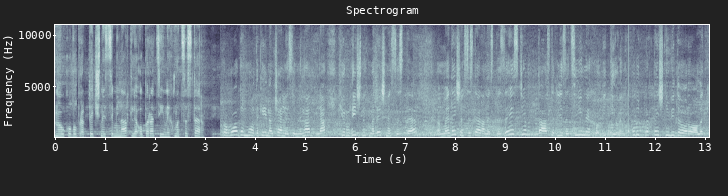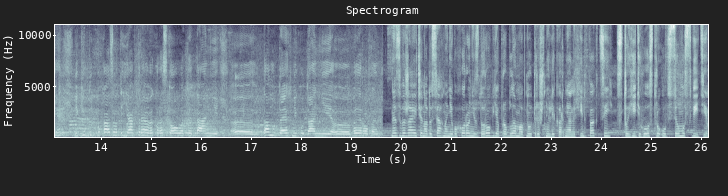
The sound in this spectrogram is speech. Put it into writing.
науково-практичний семінар для операційних медсестер. Проводимо такий навчальний семінар для хірургічних медичних сестер, медичних сестер анестезистів та стерилізаційних відділень. Будуть практичні відеоролики, які будуть показувати, як треба використовувати дані, е, дану техніку, дані е, вироби. Незважаючи на досягнення в охороні здоров'я, проблема внутрішньолікарняних інфекцій стоїть гостро у всьому світі.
